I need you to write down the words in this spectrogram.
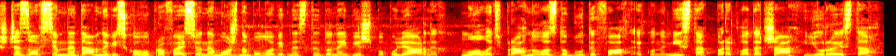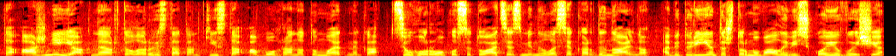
Ще зовсім недавно військову професію не можна було віднести до найбільш популярних. Молодь прагнула здобути фах економіста, перекладача, юриста та аж ніяк не артилериста, танкіста або гранатометника. Цього року ситуація змінилася кардинально. Абітурієнти штурмували військові виші.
